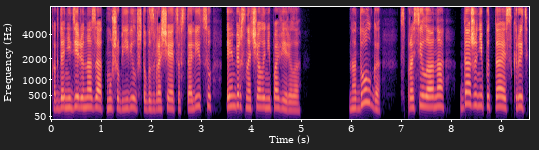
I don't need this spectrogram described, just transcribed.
Когда неделю назад муж объявил, что возвращается в столицу, Эмбер сначала не поверила. «Надолго?» — спросила она, даже не пытаясь скрыть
